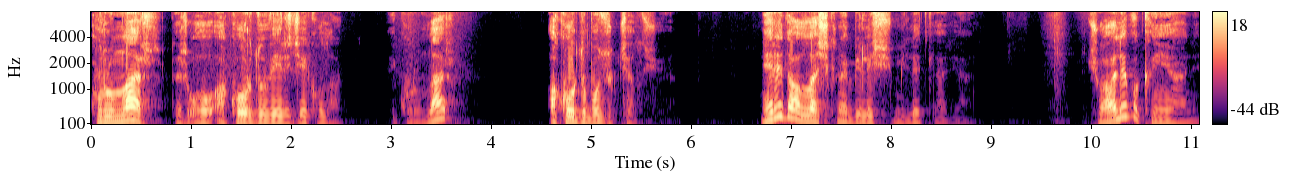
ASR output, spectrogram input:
Kurumlardır o akordu verecek olan. E kurumlar akordu bozuk çalışıyor. Nerede Allah aşkına Birleşmiş Milletler yani? Şu hale bakın yani.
